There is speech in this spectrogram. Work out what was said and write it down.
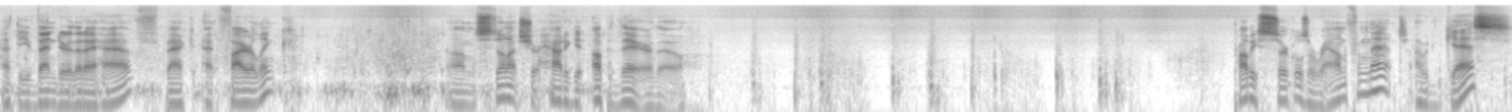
at the vendor that I have back at Firelink. Um, still not sure how to get up there, though. Probably circles around from that, I would guess.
